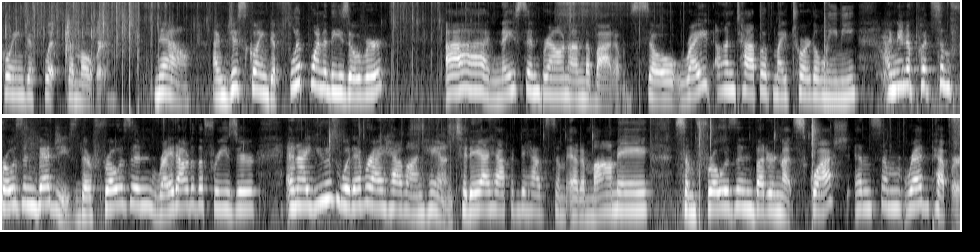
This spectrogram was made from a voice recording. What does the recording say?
going to flip them over. Now, I'm just going to flip one of these over Ah, nice and brown on the bottom. So right on top of my tortellini, I'm gonna put some frozen veggies. They're frozen right out of the freezer, and I use whatever I have on hand. Today I happen to have some edamame, some frozen butternut squash, and some red pepper.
